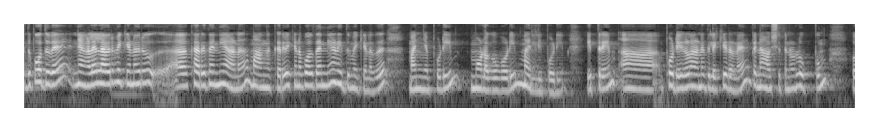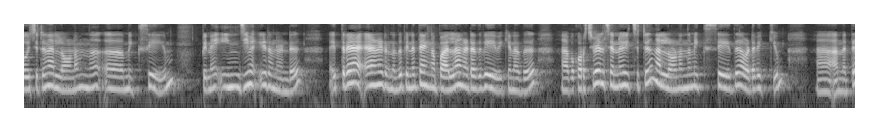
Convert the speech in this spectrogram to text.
ഇത് പൊതുവെ ഞങ്ങളെല്ലാവരും വെക്കണ ഒരു കറി തന്നെയാണ്. മാങ്ങക്കറി വെക്കണ പോലെ തന്നെയാണ് ഇതും വെക്കണത്. മഞ്ഞപ്പൊടിയും മുളക് പൊടിയും മല്ലിപ്പൊടിയും. ഇത്രയും പൊടികളാണ് ഇതിലേക്ക് ഇടണേ. പിന്നെ ആവശ്യത്തിനുള്ള ഉപ്പും ഒഴിച്ചിട്ട് നല്ലോണം ഒന്ന് മിക്സ് ചെയ്യും. പിന്നെ ഇഞ്ചി ഇടുന്നുണ്ട് ഇത്രയാണ് ഇടുന്നത് പിന്നെ തേങ്ങാപ്പാലിലാണ് കേട്ടോ അത് വേവിക്കണത്. അപ്പോൾ കുറച്ച് വെളിച്ചെണ്ണ ഒഴിച്ചിട്ട് നല്ലോണം ഒന്ന് മിക്സ് ചെയ്ത് അവിടെ വെക്കും. എന്നിട്ട്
